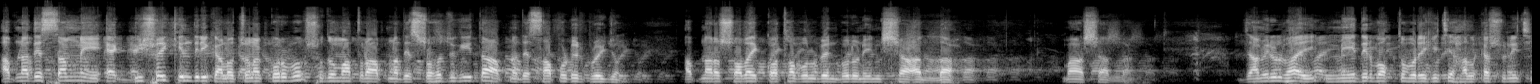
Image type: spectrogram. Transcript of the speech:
আপনাদের সামনে এক বিষয় কেন্দ্রিক আলোচনা করব, শুধুমাত্র আপনাদের সহযোগিতা, আপনাদের সাপোর্টের প্রয়োজন। আপনারা সবাই কথা বলবেন বলুন ইনশা আল্লাহ মাশাআল্লাহ। জামিরুল ভাই, মেয়েদের বক্তব্য রেখেছি, হালকা শুনেছি,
